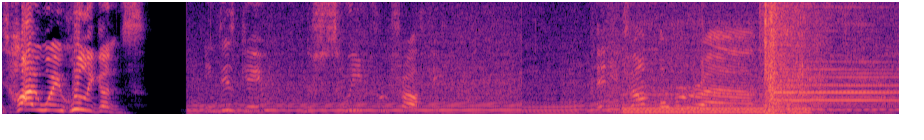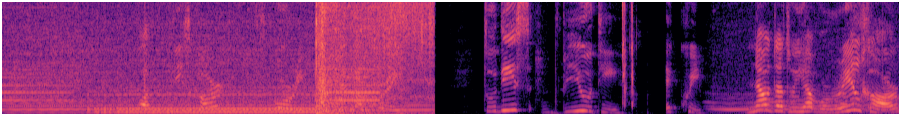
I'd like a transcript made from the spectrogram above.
highway hooligans. In this game, you swing through traffic. And you jump over uh, But this car is boring. Great. To this beauty, equip. Now that we have a real car,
